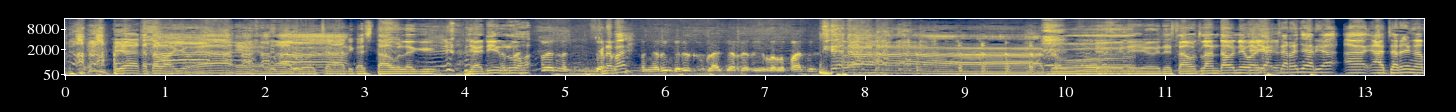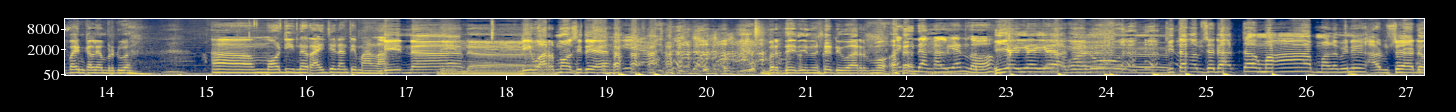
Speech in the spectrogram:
ya kata Wahyu ya. Elah bocah dikasih tahu lagi. Jadi lu Kenapa? Dengerin jadi belajar dari lo pada. Aduh. Ya udah ya udah selamat ulang tahun ya Jadi Wahyu. acaranya hari eh, acaranya ngapain kalian berdua? Eh, mau dinner aja nanti malam. Dinner. Di Warmo situ ya. Iya. Birthday dinner di Warmo. Eh undang kalian loh. Iya iya iya. Waduh, kita nggak bisa datang. Maaf, malam ini aduh saya ada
